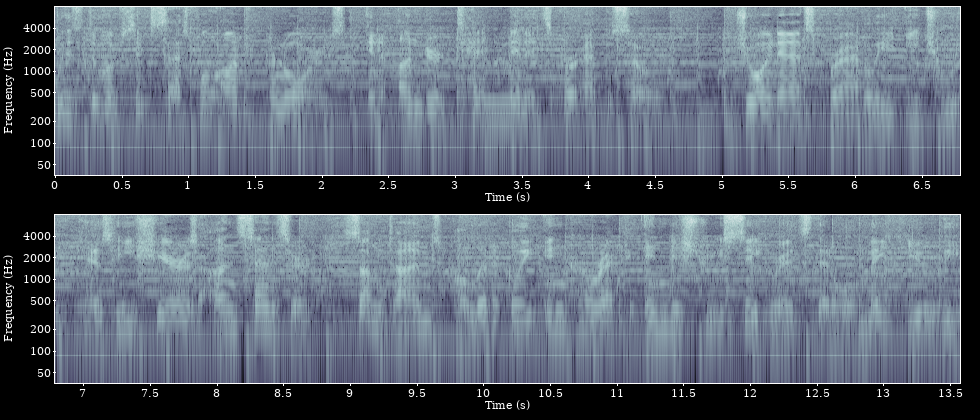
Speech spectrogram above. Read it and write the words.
wisdom of successful entrepreneurs in under 10 minutes per episode. Join Ask Bradley each week as he shares uncensored, sometimes politically incorrect industry secrets that will make you the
